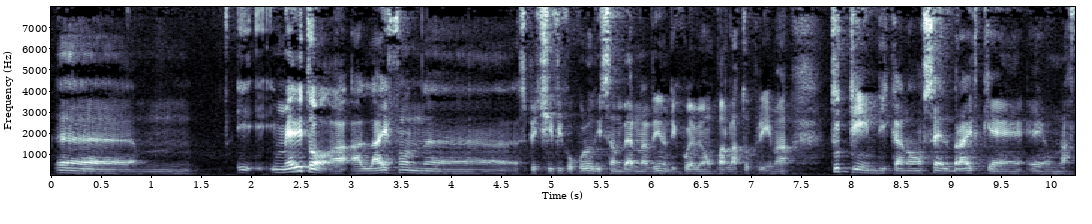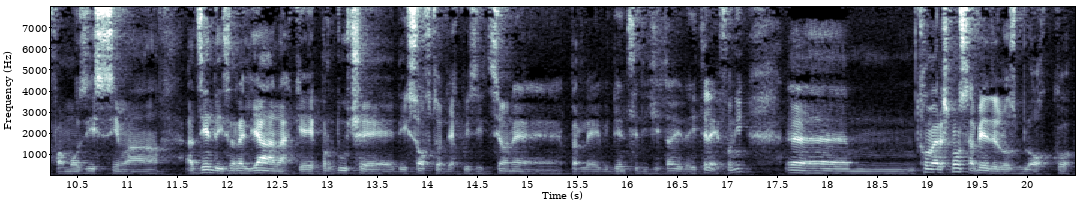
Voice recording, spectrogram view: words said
Ehm, in merito all'iPhone eh, specifico, quello di San Bernardino di cui abbiamo parlato prima, tutti indicano Cellbrite che è una famosissima azienda israeliana che produce dei software di acquisizione per le evidenze digitali dei telefoni ehm, come responsabile dello sblocco.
